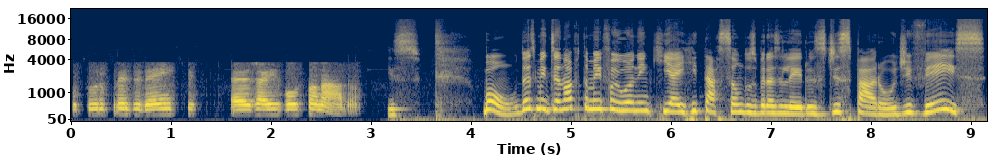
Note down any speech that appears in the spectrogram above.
futuro presidente é, Jair Bolsonaro. Isso. Bom, 2019 também foi o ano em que a irritação dos brasileiros disparou de vez.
